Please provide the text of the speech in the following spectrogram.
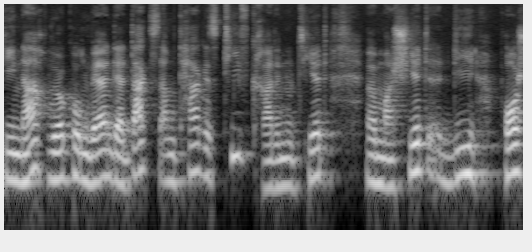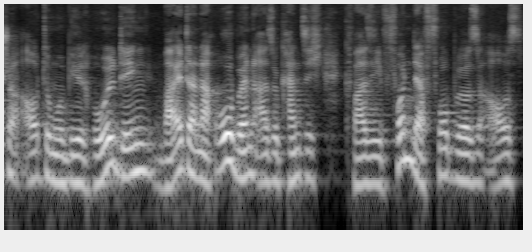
Die Nachwirkungen, während der DAX am Tagestief gerade notiert, äh, marschiert die Porsche Automobil Holding weiter nach oben. Also kann sich quasi von der Vorbörse aus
